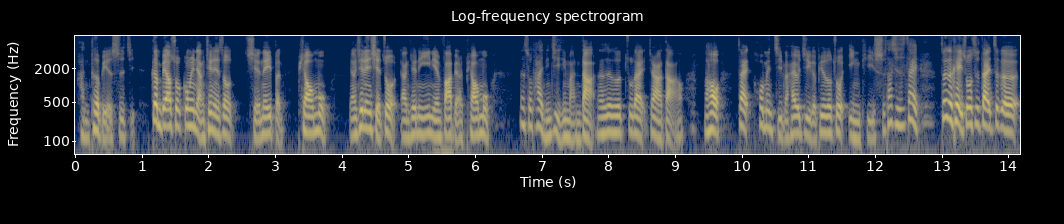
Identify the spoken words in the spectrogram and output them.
很特别的诗集，更不要说公元两千年的时候写那一本《飘木》，两千年写作，两千零一年发表的《飘木》。那时候他年纪已经蛮大，那时候住在加拿大哦。然后在后面几本还有几个，比如说做引题诗，他其实，在真的可以说是在这个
